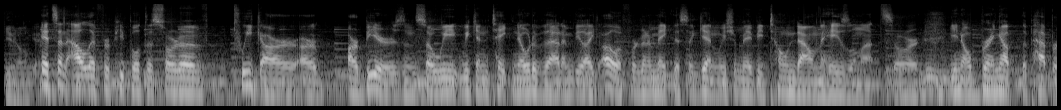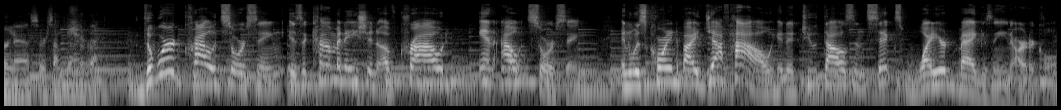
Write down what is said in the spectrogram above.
you know, it's an outlet for people to sort of tweak our our, our beers, and so we we can take note of that and be like, oh, if we're gonna make this again, we should maybe tone down the hazelnuts, or mm-hmm. you know, bring up the pepperness or something sure. like that. The word crowdsourcing is a combination of crowd and outsourcing and was coined by Jeff Howe in a 2006 Wired magazine article.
